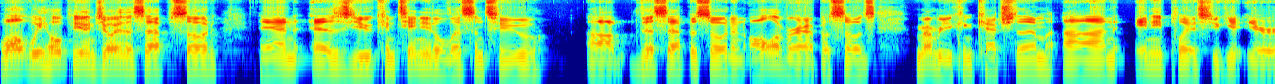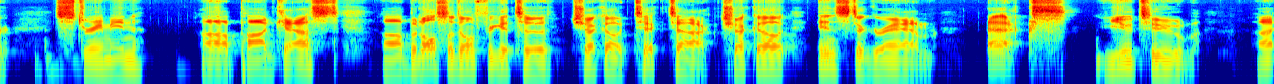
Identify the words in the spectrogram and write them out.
Well, we hope you enjoy this episode. And as you continue to listen to uh, this episode and all of our episodes, remember you can catch them on any place you get your streaming uh, podcasts. Uh, but also don't forget to check out TikTok, check out Instagram, X, YouTube, uh,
